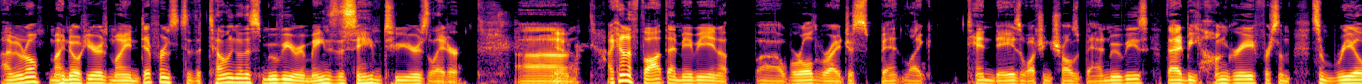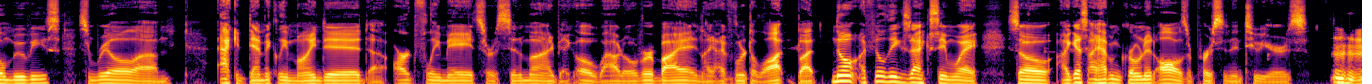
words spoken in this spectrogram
I don't know. My note here is my indifference to the telling of this movie remains the same two years later. Um, Yeah. I kind of thought that maybe in a uh, world where I just spent like ten days watching Charles Band movies, that I'd be hungry for some some real movies, some real um, academically minded, uh, artfully made sort of cinema. I'd be like, oh, wowed over by it, and like I've learned a lot. But no, I feel the exact same way. So I guess I haven't grown at all as a person in two years. hmm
